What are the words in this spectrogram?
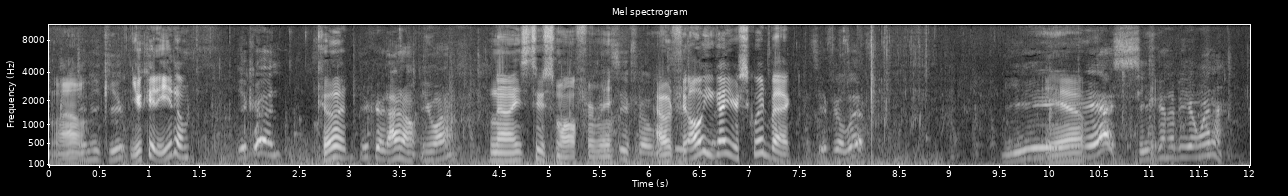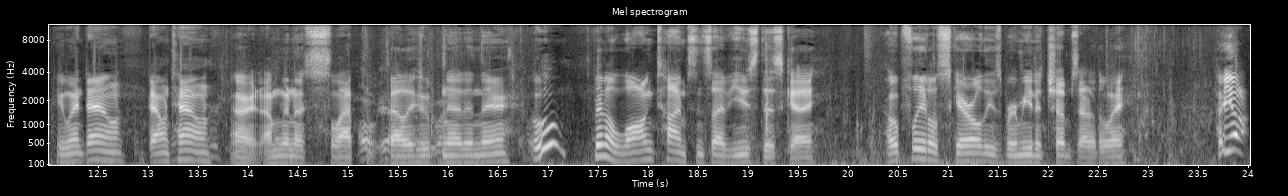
Wow. Isn't he cute? You could eat him. You could. Could. You could. I don't. You want him? No, he's too small for me. Let's see if he'll. I would feel. Oh, you got your squid back. Let's see if he'll live. Yeah. Yes, he's gonna be a winner. He went down, downtown. All right, I'm gonna slap Oh, the yeah, belly hoop net in there. Ooh, it's been a long time since I've used this guy. Hopefully it'll scare all these Bermuda chubs out of the way. Hiya!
